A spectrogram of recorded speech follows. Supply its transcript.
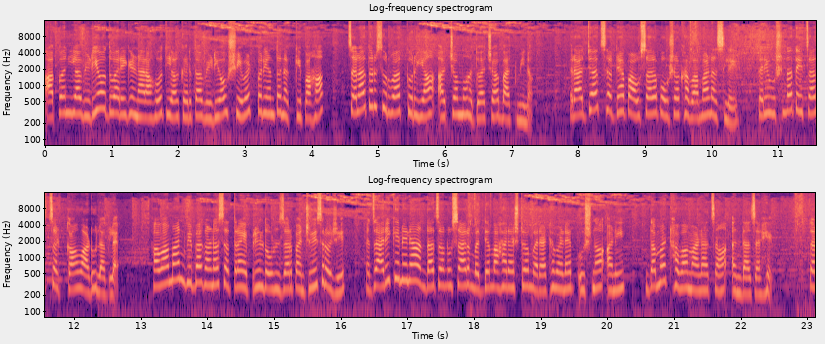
आपण या व्हिडिओद्वारे घेणार आहोत. याकरता व्हिडिओ शेवटपर्यंत नक्की पहा. चला तर सुरुवात करूया आजच्या महत्त्वाच्या बातमीनं. राज्यात सध्या पावसाला पोषक हवामान असले तरी उष्णतेचा चटका वाढू लागलाय. हवामान विभागानं सतरा एप्रिल दोन हजार पंचवीस रोजी जारी केलेल्या अंदाजानुसार मध्य महाराष्ट्र मराठवाड्यात उष्ण आणि दमट हवामानाचा अंदाज आहे. तर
